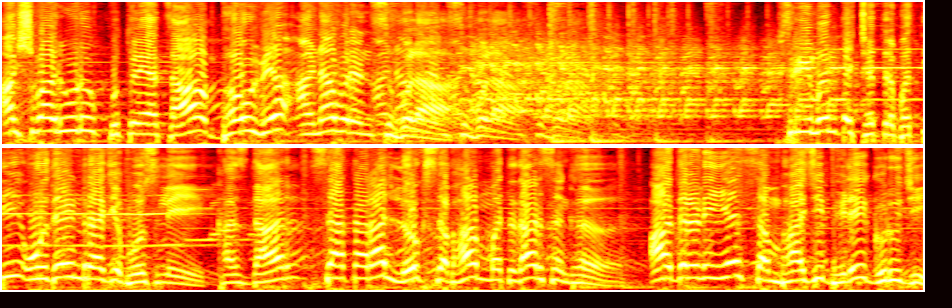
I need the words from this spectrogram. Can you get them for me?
अश्वारूढ पुतळ्याचा भव्य अनावरण सोहळा. श्रीमंत छत्रपती उदयनराजे भोसले खासदार सातारा लोकसभा मतदारसंघ आदरणीय संभाजी भिडे गुरुजी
